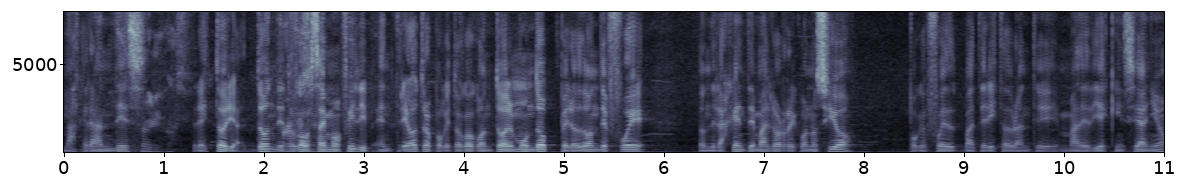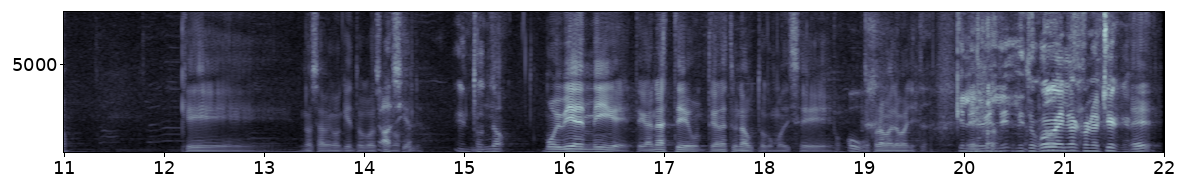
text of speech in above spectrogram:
más grandes Históricos. de la historia. ¿Dónde tocó. Simon Phillip? Entre otros porque tocó con todo el mundo, pero ¿dónde fue donde la gente más lo reconoció? Porque fue baterista durante más de 10, 15 años. Que no saben con quién tocó Simon Asia. Phillip. En Toto. No. Muy bien, Miguel. Te ganaste un, te ganaste un auto, como dice Uh. el programa de la mañana. Que le, le- le tocó bailar con la checa. Eh,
